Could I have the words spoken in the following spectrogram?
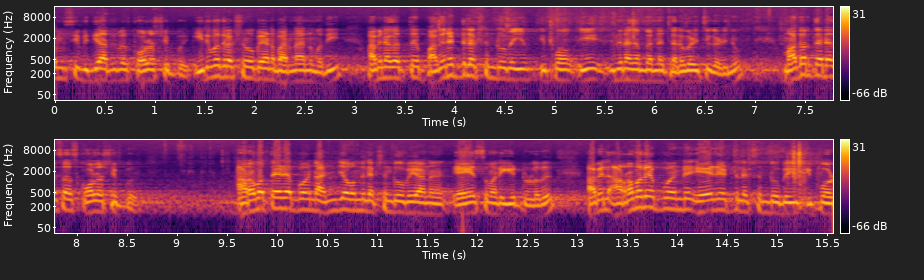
M C വിദ്യാർത്ഥികളുടെ സ്കോളർഷിപ്പ് ഇരുപത് ലക്ഷം രൂപയാണ് ഭരണാനുമതി. അതിനകത്ത് പതിനെട്ട് ലക്ഷം രൂപയും ഇപ്പോൾ ഈ ഇതിനകം തന്നെ ചെലവഴിച്ചു കഴിഞ്ഞു. മദർ തെരേസ സ്കോളർഷിപ്പ് അറുപത്തേഴ് പോയിന്റ് അഞ്ച് ഒന്ന് ലക്ഷം രൂപയാണ് എ എസ് നൽകിയിട്ടുള്ളത്. അതിൽ അറുപത് പോയിന്റ് ഏഴ് എട്ട് ലക്ഷം രൂപയും ഇപ്പോൾ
